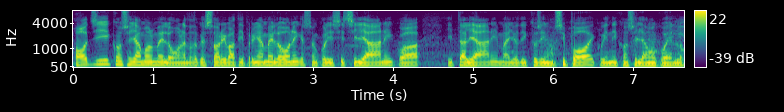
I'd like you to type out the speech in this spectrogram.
Oggi consigliamo il melone, dato che sono arrivati i primi meloni, che sono quelli siciliani qua, italiani, meglio di così non si può e quindi consigliamo quello.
